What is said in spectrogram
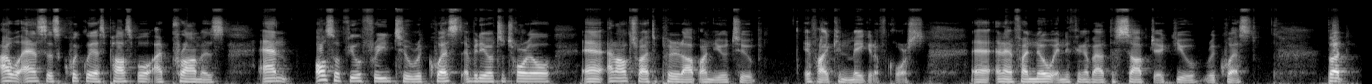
I will answer as quickly as possible, I promise. And also feel free to request a video tutorial, uh, and I'll try to put it up on YouTube. If I can make it, of course. Uh, and if I know anything about the subject you request. But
